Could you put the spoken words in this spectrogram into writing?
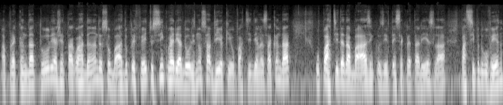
a pré-candidatura e a gente está aguardando. Eu sou barra do prefeito, os cinco vereadores não sabiam que o partido ia lançar candidato. O partido é da base, inclusive tem secretarias lá, participa do governo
